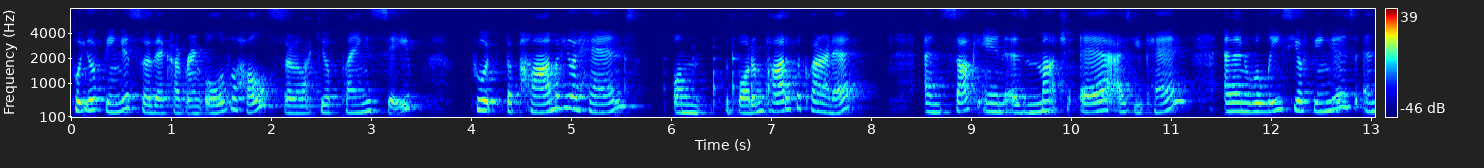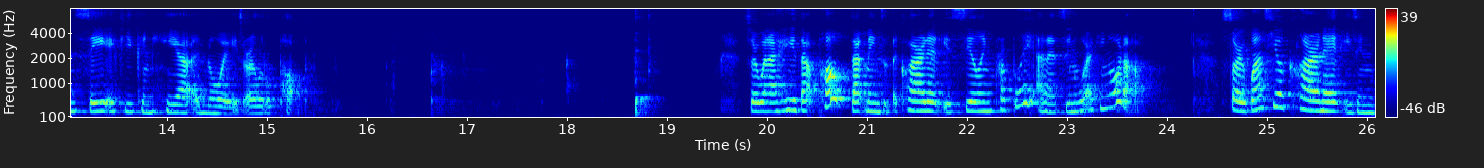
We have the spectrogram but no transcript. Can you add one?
put your fingers so they're covering all of the holes, so like you're playing a C. Put the palm of your hand on the bottom part of the clarinet and suck in as much air as you can and then release your fingers and see if you can hear a noise or a little pop. So when I hear that pop, that means that the clarinet is sealing properly and it's in working order. So once your clarinet is in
